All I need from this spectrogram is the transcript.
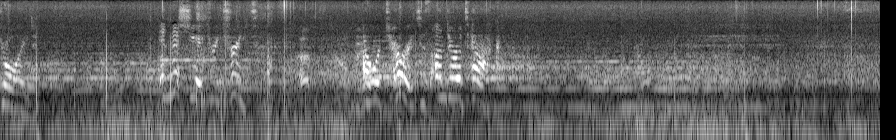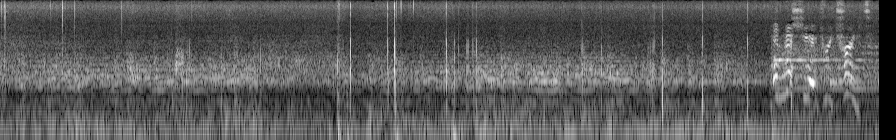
destroyed. Initiate retreat. Our turret is under attack. Initiate retreat.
